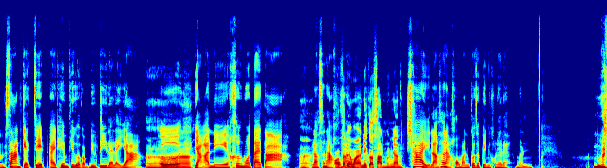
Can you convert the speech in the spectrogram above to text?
ำสร้างแกดเจิตไอเทมที่เกี่ยวกับบิวตี้หลาย ๆ อย่างอ่าเออ อย่างอันนี้เครื่องนวดใต้ตาอ่า ลักษณะขอ๋อองแสมันดงว่าอันนี้ก็สั่นเหมือนกัน ใช่ลักษณะของมันก็จะเป็นเขาเรียกอะไรเหมือน เหมือน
